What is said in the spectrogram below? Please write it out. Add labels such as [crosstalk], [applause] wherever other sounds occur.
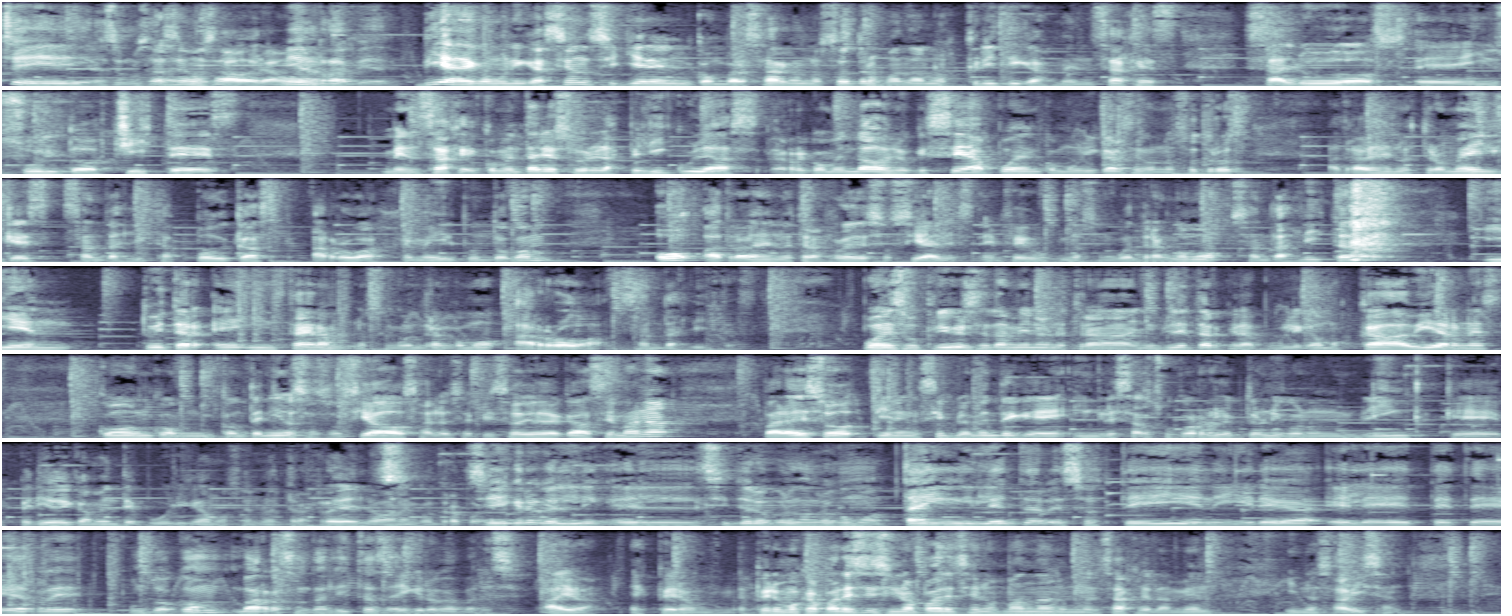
Sí, lo hacemos Lo ahora. hacemos ahora, Bien bueno. rápido. Vías de comunicación, si quieren conversar con nosotros, mandarnos críticas, mensajes, saludos, eh, insultos, chistes, mensajes, comentarios sobre las películas, recomendados, lo que sea, pueden comunicarse con nosotros a través de nuestro mail que es santaslistaspodcast.gmail.com o a través de nuestras redes sociales. En Facebook nos encuentran como Santas Listas y en Twitter e Instagram nos encuentran como arroba Santas Listas. Pueden suscribirse también a nuestra newsletter que la publicamos cada viernes con, con contenidos asociados a los episodios de cada semana. Para eso tienen simplemente que ingresar su correo electrónico en un link que periódicamente publicamos en nuestras redes, lo van a encontrar por Sí, ahí. creo que el, link- el sitio lo pueden encontrar como Tiny Letter, eso es T-I-N-Y-L-E-T-T-R.com barra Santas Listas, ahí creo que aparece. Ahí va, espero, esperemos que aparece, si no aparece nos mandan un mensaje también y nos avisan.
